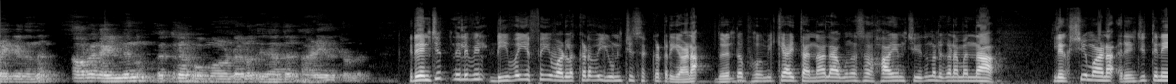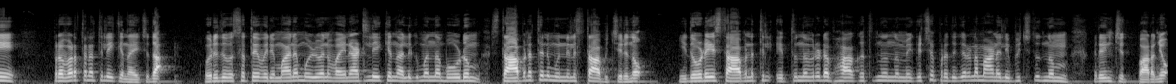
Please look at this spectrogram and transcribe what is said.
റേറ്റിൽ നിന്ന് അവരുടെ കയ്യിൽ നിന്നും എത്ര എമൗണ്ടുകൾ ഇതിനകത്ത് ആഡ് ചെയ്തിട്ടുണ്ട്. രഞ്ജിത്ത് നിലവിൽ ഡിവൈഎഫ്ഐ വള്ളക്കടവ് യൂണിറ്റ് സെക്രട്ടറിയാണ്. ദുരന്തഭൂമിക്കായി തന്നാലാകുന്ന സഹായം ചെയ്തു നൽകണമെന്ന ലക്ഷ്യമാണ് രഞ്ജിത്തിനെ പ്രവർത്തനത്തിലേക്ക് നയിച്ചത്. ഒരു ദിവസത്തെ വരുമാനം മുഴുവൻ വയനാട്ടിലേക്ക് നൽകുമെന്ന ബോർഡും സ്ഥാപനത്തിന് മുന്നിൽ സ്ഥാപിച്ചിരുന്നു. ഇതോടെ സ്ഥാപനത്തിൽ എത്തുന്നവരുടെ ഭാഗത്തു നിന്നും മികച്ച പ്രതികരണമാണ് ലഭിച്ചതെന്നും രഞ്ജിത്ത് പറഞ്ഞു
